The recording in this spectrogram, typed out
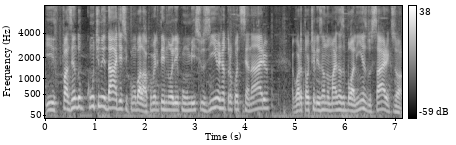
e fazendo continuidade esse combo lá, como ele terminou ali com um míssilzinho, já trocou de cenário, Agora tá utilizando mais as bolinhas do Cyrex, ó.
